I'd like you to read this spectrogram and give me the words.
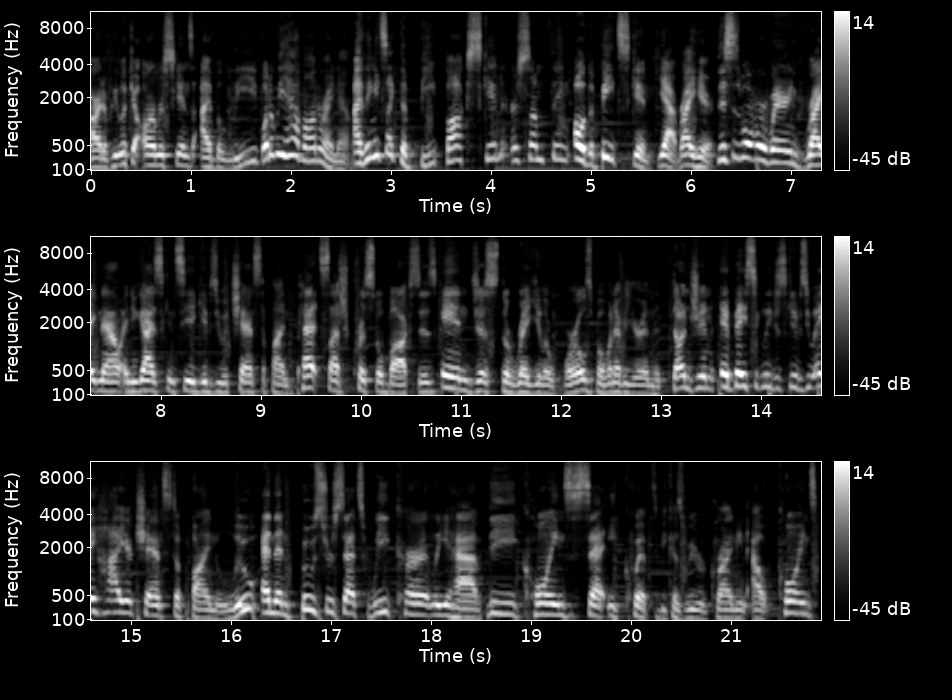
All right, if we look at armor skins, I believe, what do we have on right now? I think it's like the beatbox skin or something. Oh, the beat skin. Yeah, right here. This is what we're wearing right now, and you guys can see it gives you a chance to find pet slash crystal boxes in just the regular worlds, but whenever you're in the dungeon, it basically just gives you a higher chance to find loot. And then booster sets, we currently have the coins set equipped because we were grinding out coins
